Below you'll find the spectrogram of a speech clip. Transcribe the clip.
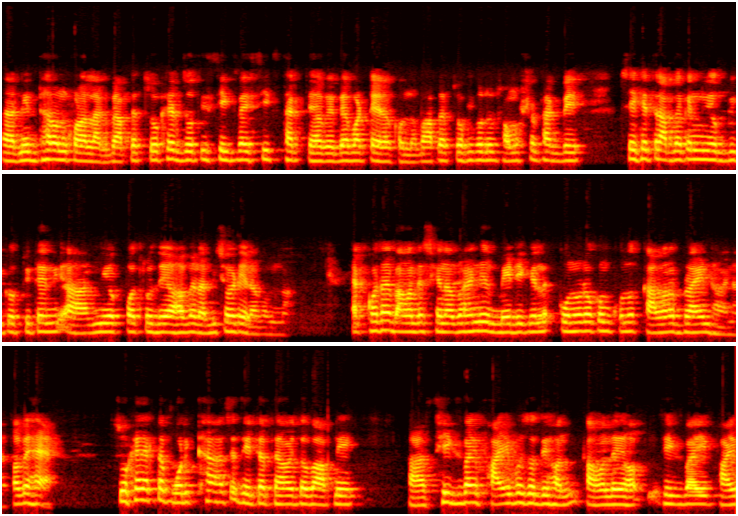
নির্ধারণ করা লাগবে। আপনার চোখের জ্যোতি সিক্স বাই সিক্স থাকতে হবে, ব্যাপারটা এরকম না। বা আপনার চোখে কোনো সমস্যা থাকবে, সেক্ষেত্রে আপনাকে নিয়োগ বিজ্ঞপ্তিতে নিয়োগপত্র দেওয়া হবে না। বিষয়টা এরকম না। এক কথায় বাংলাদেশ সেনাবাহিনীর মেডিকেল কোনো রকম কোনো কালার ব্লাইন্ড হয় না। তবে হ্যাঁ চোখের একটা পরীক্ষা আছে যেটাতে হয়তো বা আপনি সিক্স বাই ফাইভও যদি হন, তাহলে সিক্স বাই ফাইভ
